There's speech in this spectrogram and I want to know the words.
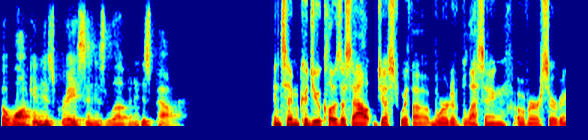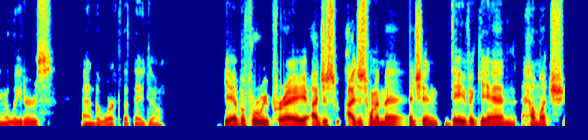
but walk in his grace and his love and his power. And Tim, could you close us out just with a word of blessing over serving leaders and the work that they do? Yeah, before we pray, I just I just want to mention Dave again how much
